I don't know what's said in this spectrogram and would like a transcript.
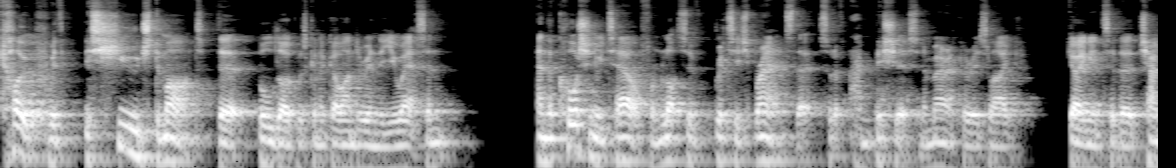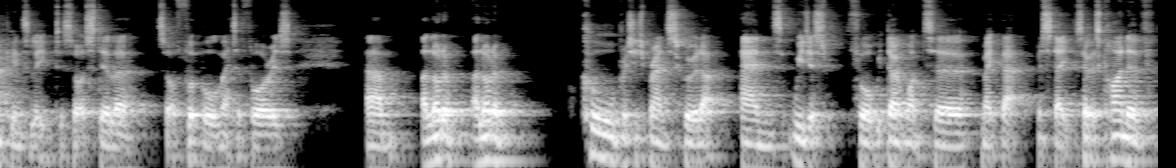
cope with this huge demand that Bulldog was going to go under in the US, and and the cautionary tale from lots of British brands that sort of ambitious in America is like going into the Champions League to sort of steal a sort of football metaphor is um, a lot of a lot of cool British brands screw it up, and we just thought we don't want to make that mistake. So it's kind of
